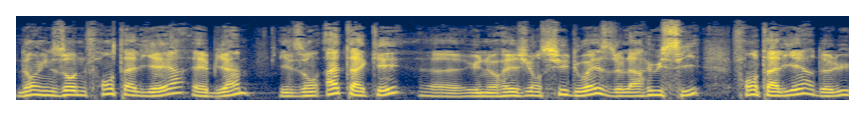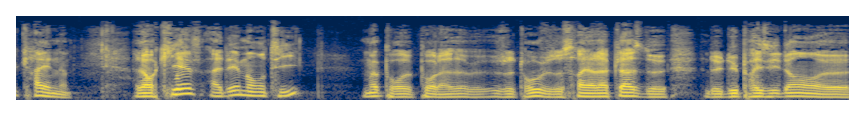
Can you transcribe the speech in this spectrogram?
dans une zone frontalière, eh bien, ils ont attaqué euh, une région sud-ouest de la Russie, frontalière de l'Ukraine. Alors Kiev a démenti. Moi, je trouve, je serais à la place du président euh,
